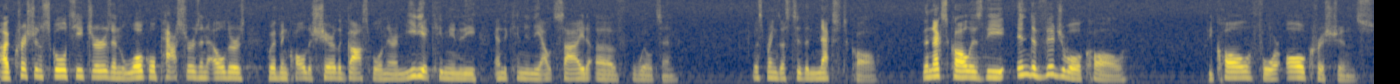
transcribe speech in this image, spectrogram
uh, Christian school teachers and local pastors and elders who have been called to share the gospel in their immediate community and the community outside of Wilton. This brings us to the next call the next call is the individual call, the call for all Christians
